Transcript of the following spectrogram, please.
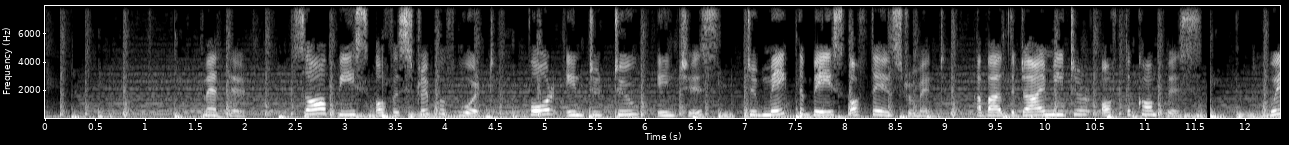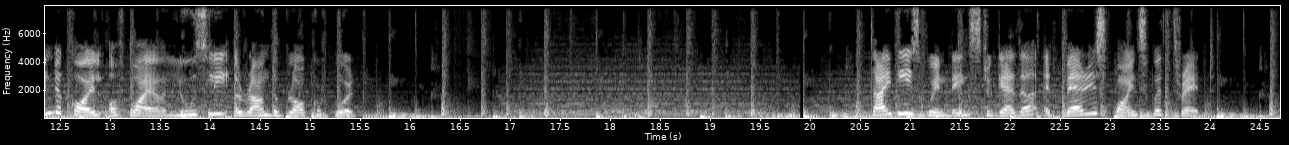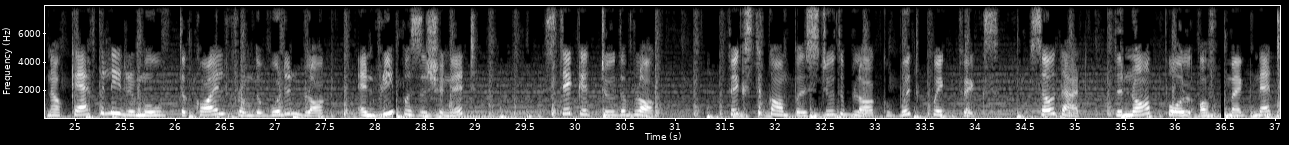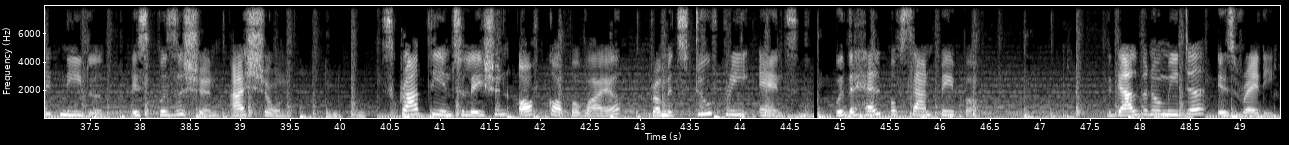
Method Saw a piece of a strip of wood 4 into 2 inches to make the base of the instrument about the diameter of the compass. Wind a coil of wire loosely around the block of wood. Tie these windings together at various points with thread. Now carefully remove the coil from the wooden block and reposition it. Stick it to the block. Fix the compass to the block with quick fix so that the north pole of magnetic needle is positioned as shown. Scrap the insulation of copper wire from its two free ends with the help of sandpaper. The galvanometer is ready.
